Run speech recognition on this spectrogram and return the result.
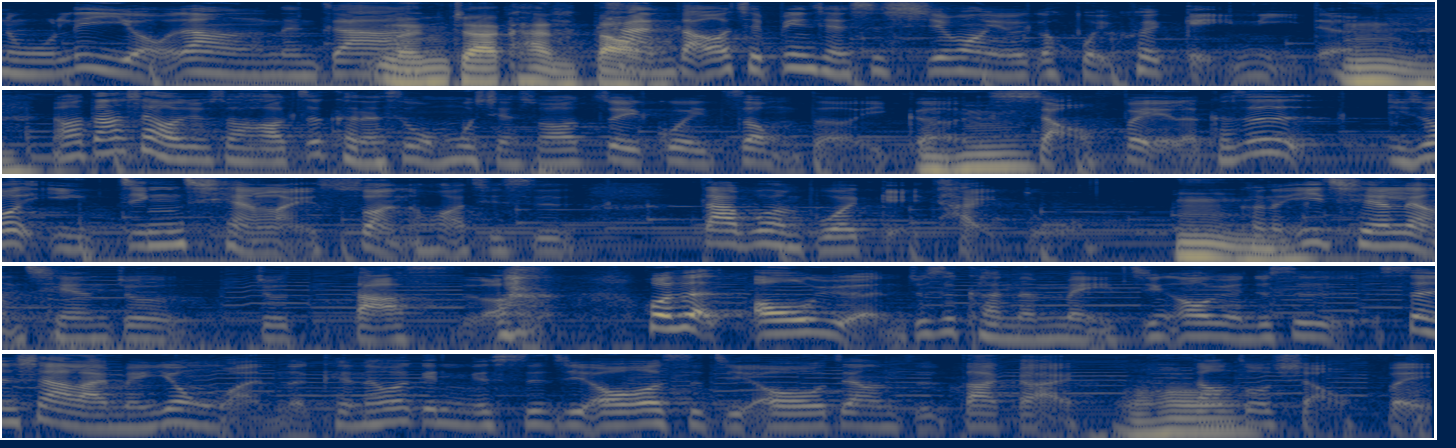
努力有让人家人家看到，看到，而且并且是希望有一个回馈给你的。嗯，然后当下我就说，好，这可能是我目前收到最贵重的一个小费了。可是你说以金钱来算的话，其实大部分不会给太多，嗯。可能一千两千就就打死了，或者欧元，就是可能美金、欧元，就是剩下来没用完的，可能会给你个十几欧、二十几欧这样子，大概当做小费。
